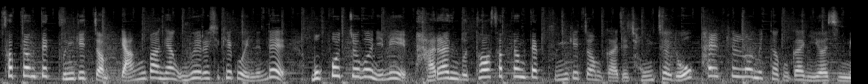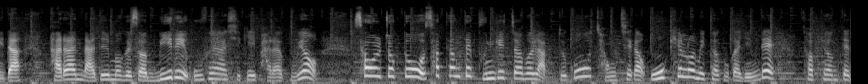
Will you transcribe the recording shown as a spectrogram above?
서평택 분기점 양방향 우회를 시키고 있는데 목포 쪽은 이미 바란부터 서평택 분기점까지 정체도 8km 구간 이어집니다. 바란 나들목에서 미리 우회하시기 바라고요. 서울 쪽도 서평택 분기점을 앞두고 정체가 5km 구간인데 서평택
